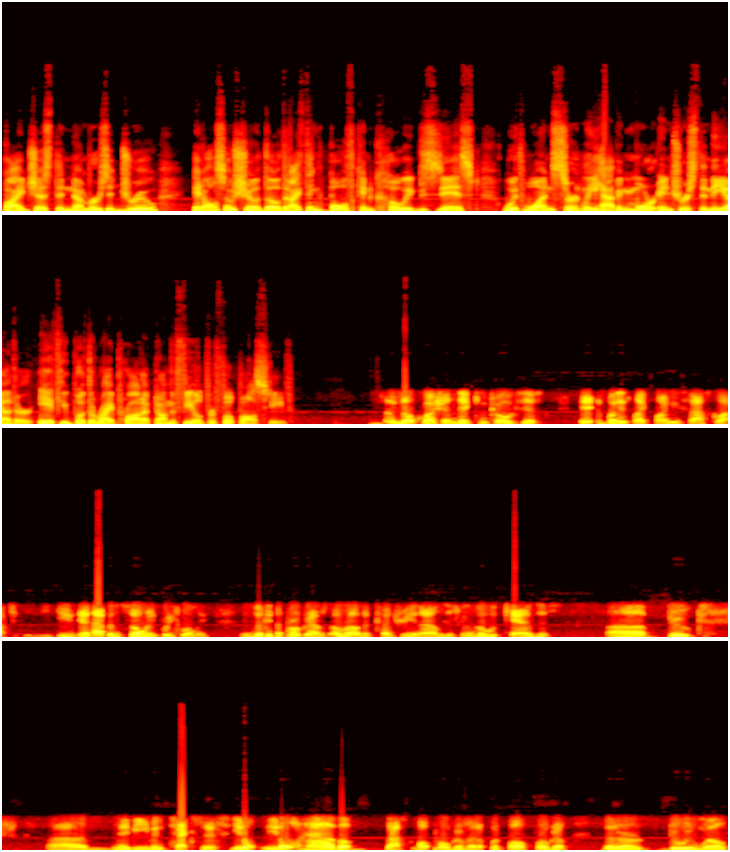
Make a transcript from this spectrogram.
by just the numbers it drew it also showed, though, that I think both can coexist, with one certainly having more interest than the other if you put the right product on the field for football, Steve. Uh, no question they can coexist. It, but it's like finding Sasquatch. It happens so infrequently. Look at the programs around the country, and I'm just going to go with Kansas, uh, Dukes, uh, maybe even Texas. You don't you don't have a basketball program and a football program that are doing well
